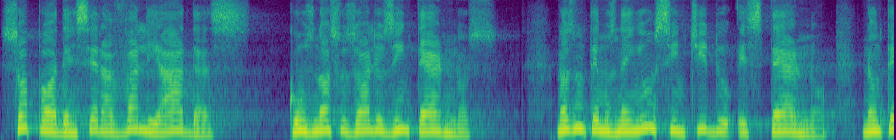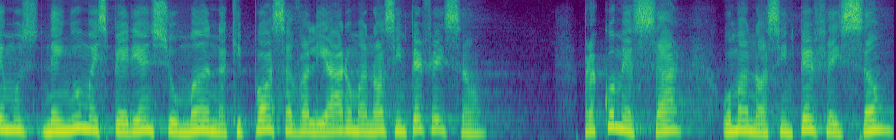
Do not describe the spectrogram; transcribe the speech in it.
só podem ser avaliadas com os nossos olhos internos. Nós não temos nenhum sentido externo, não temos nenhuma experiência humana que possa avaliar uma nossa imperfeição. Para começar, uma nossa imperfeição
